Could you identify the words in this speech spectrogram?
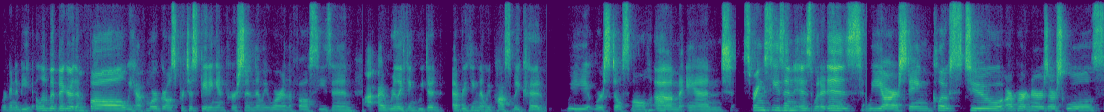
we're going to be a little bit bigger than fall. We have more girls participating in person than we were in the fall season. I really think we did everything that we possibly could we were still small. Um, and spring season is what it is. We are staying close to our partners, our schools,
